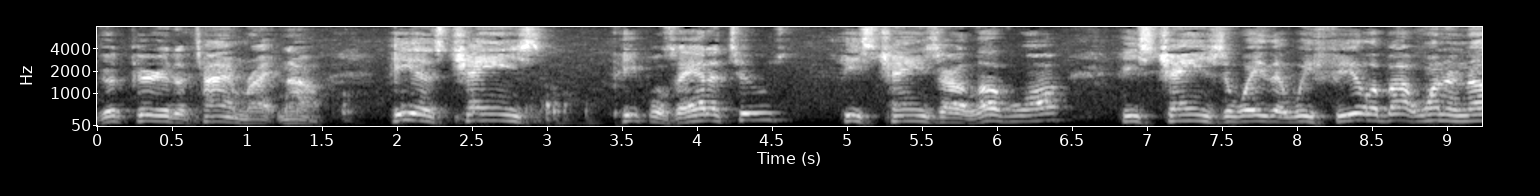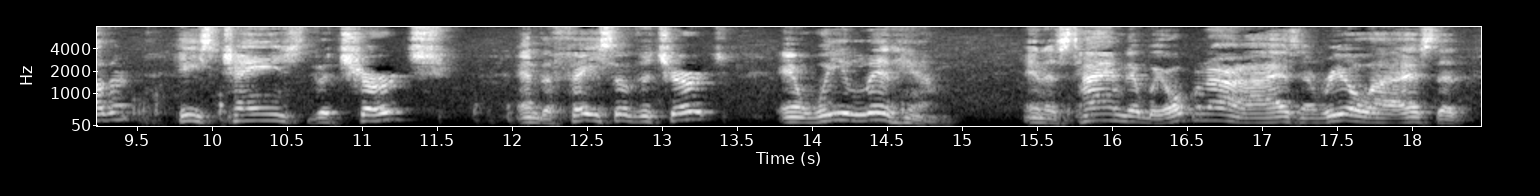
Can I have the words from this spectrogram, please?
good period of time right now. He has changed people's attitudes. He's changed our love walk. He's changed the way that we feel about one another. He's changed the church and the face of the church, and we lit him. And it's time that we open our eyes and realize that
